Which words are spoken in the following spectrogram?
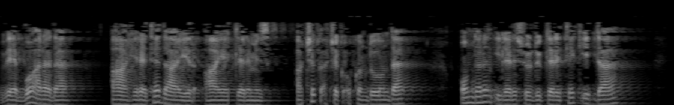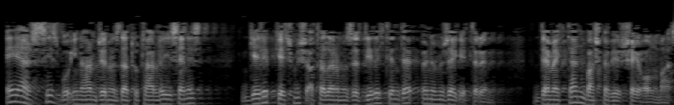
ve bu arada ahirete dair ayetlerimiz açık açık okunduğunda, onların ileri sürdükleri tek iddia, eğer siz bu inancınızda tutarlıysanız, gelip geçmiş atalarımızı diriltin de önümüze getirin, demekten başka bir şey olmaz.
